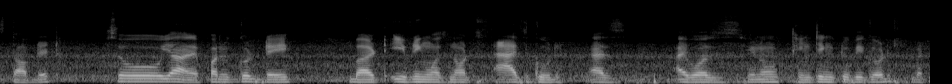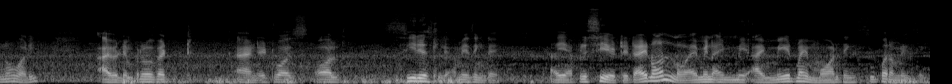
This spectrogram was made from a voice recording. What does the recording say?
stopped it. So yeah for a good day but evening was not as good as i was you know thinking to be good but no worry. I will improve it and it was all seriously amazing day. I appreciate it. I don't know. I mean i, ma- I made my morning super amazing.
